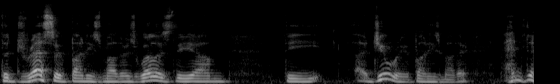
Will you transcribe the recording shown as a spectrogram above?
the dress of Bunny's mother as well as the um, the uh, jewelry of Bunny's mother, and uh,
